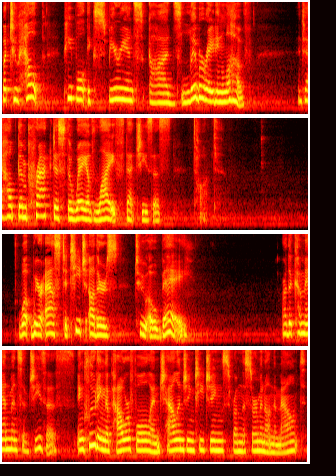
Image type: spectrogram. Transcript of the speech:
but to help people experience God's liberating love and to help them practice the way of life that Jesus taught. What we're asked to teach others to obey are the commandments of Jesus, including the powerful and challenging teachings from the Sermon on the Mount,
